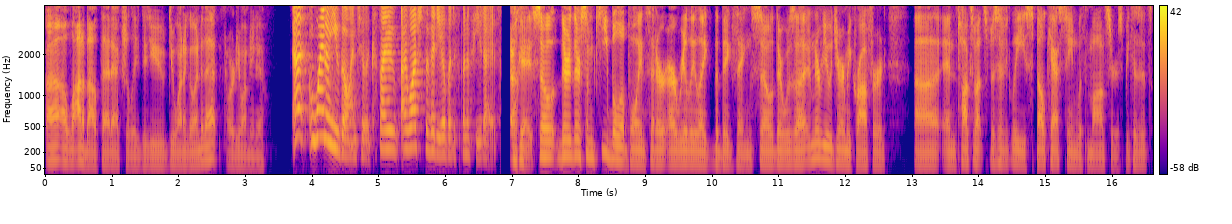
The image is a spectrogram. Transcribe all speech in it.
uh, a lot about that actually. Did you do you want to go into that or do you want me to? Uh, why don't you go into it? Because I, I watched the video, but it's been a few days. Okay, so there there's some key bullet points that are, are really like the big things. So there was an interview with Jeremy Crawford, uh, and talks about specifically spellcasting with monsters because it's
